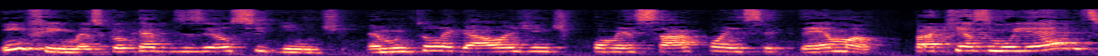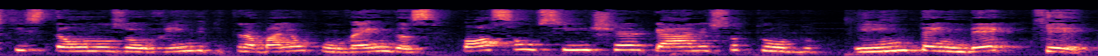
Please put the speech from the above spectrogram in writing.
enfim, mas o que eu quero dizer é o seguinte: é muito legal a gente começar com esse tema para que as mulheres que estão nos ouvindo e que trabalham com vendas possam se enxergar nisso tudo e entender que,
